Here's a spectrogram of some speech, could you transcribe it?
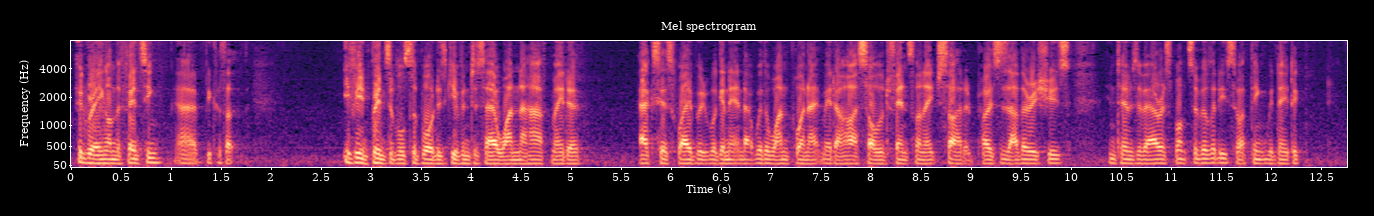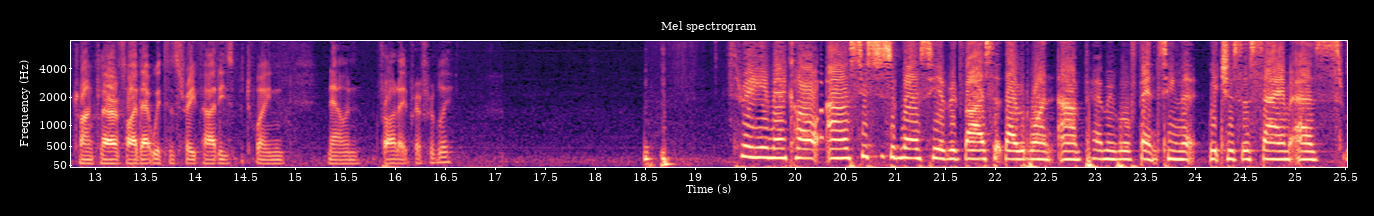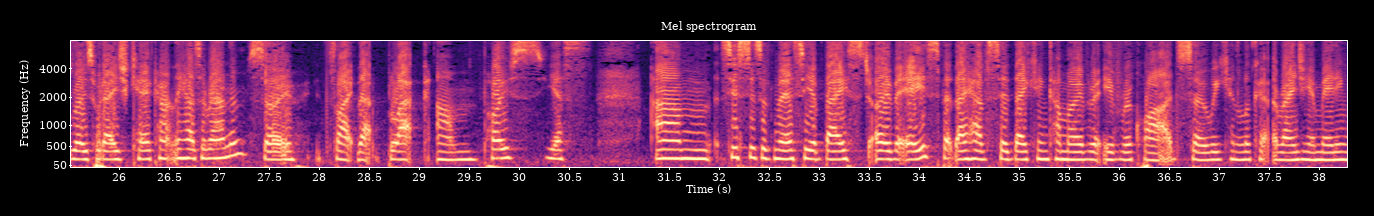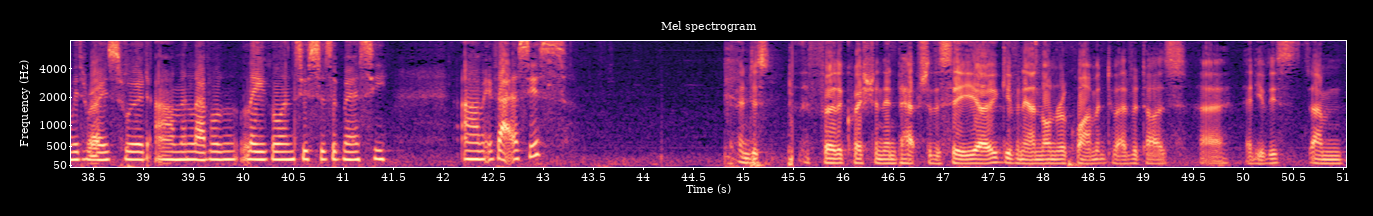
agreeing on the fencing, uh, because if in principle support is given to say a one and a half metre access way, but we're going to end up with a 1.8 metre high solid fence on each side, it poses other issues in terms of our responsibility. So I think we need to try and clarify that with the three parties between now and Friday, preferably. Through you, Mayor uh, Sisters of Mercy have advised that they would want um, permeable fencing that, which is the same as Rosewood Aged Care currently has around them. So it's like that black um, post, yes. Um, Sisters of Mercy are based over east, but they have said they can come over if required. So we can look at arranging a meeting with Rosewood um, and Lavan Legal and Sisters of Mercy, um, if that assists. And just a further question then perhaps to the CEO, given our non-requirement to advertise uh, any of this, um,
